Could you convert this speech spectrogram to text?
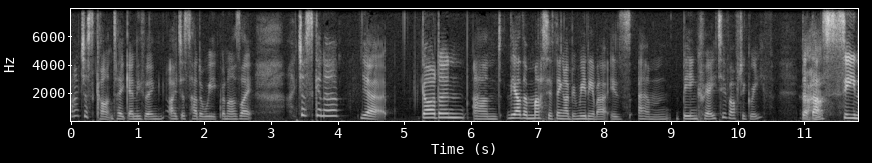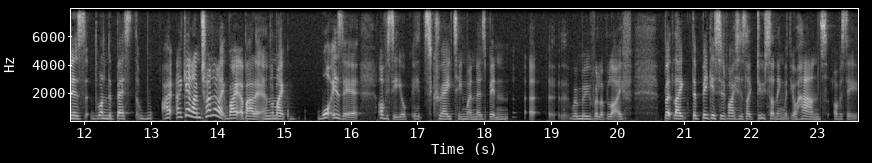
I just can't take anything. I just had a week when I was like, I'm just gonna yeah garden. And the other massive thing I've been reading about is um, being creative after grief. That Uh-huh. that's seen as one of the best. I, again, I'm trying to like write about it, and I'm like, what is it? Obviously, you're, it's creating when there's been a removal of life, but like the biggest advice is like do something with your hands. Obviously,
